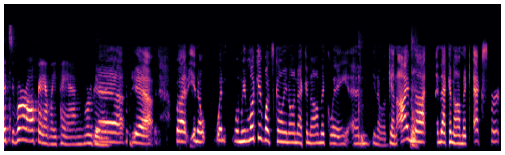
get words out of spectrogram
it's we're all family, Pam. We're good. Yeah, yeah. But you know, when when we look at what's going on economically, and you know, again, I'm not an economic expert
